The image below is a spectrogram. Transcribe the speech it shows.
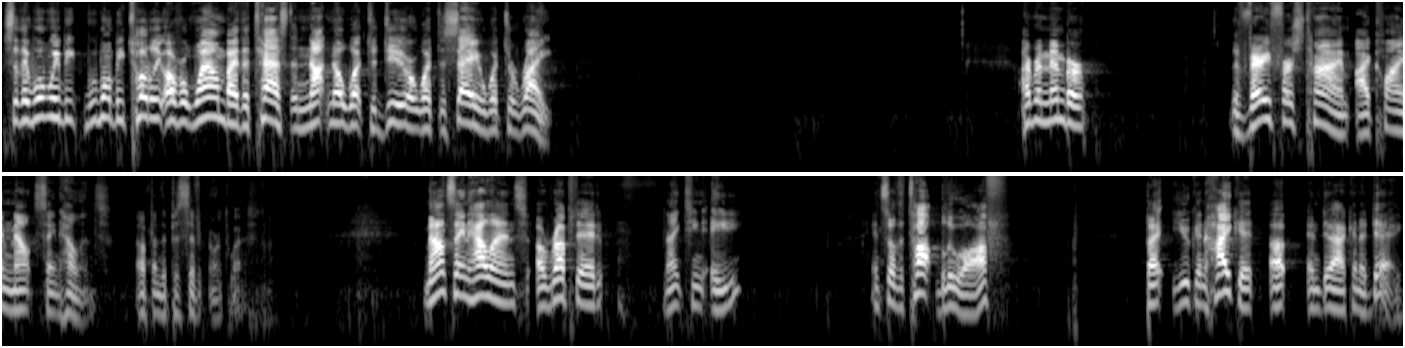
so that when we, be, we won't be totally overwhelmed by the test and not know what to do or what to say or what to write. I remember the very first time I climbed Mount St. Helens up in the Pacific Northwest. Mount St. Helens erupted 1980, and so the top blew off, but you can hike it up and back in a day.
